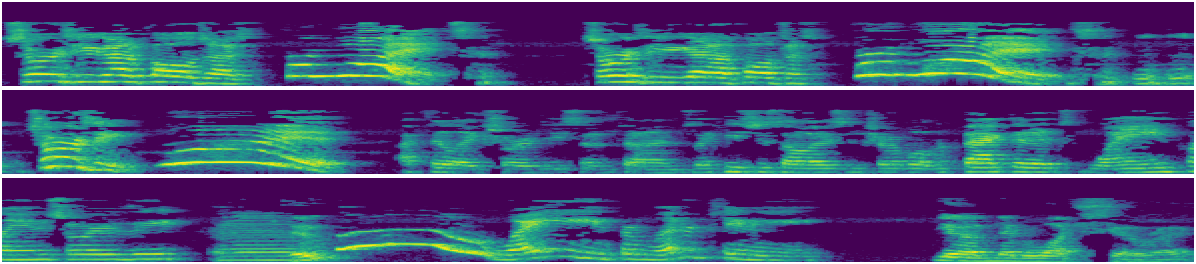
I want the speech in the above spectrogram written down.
Shorzy, you gotta apologize. For what? Shorzy, you gotta apologize. For what? Shorzy, what? I feel like Shorzy sometimes. Like he's just always in trouble. And the fact that it's Wayne playing Shorzy. Mm. Who? Woo! Wayne from Letterkenny. Yeah, I've never watched the show, right?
